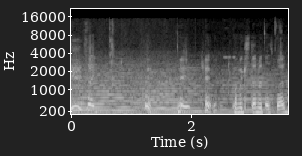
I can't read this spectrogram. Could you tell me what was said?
it's like, come extend with us, bud.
